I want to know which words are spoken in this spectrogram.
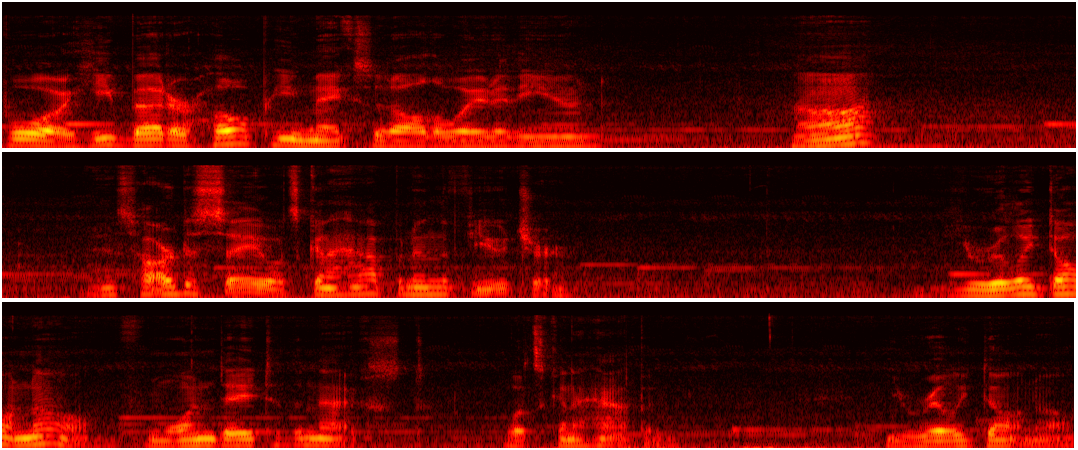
boy, he better hope he makes it all the way to the end. Huh? It's hard to say what's going to happen in the future. You really don't know from one day to the next what's going to happen. You really don't know.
